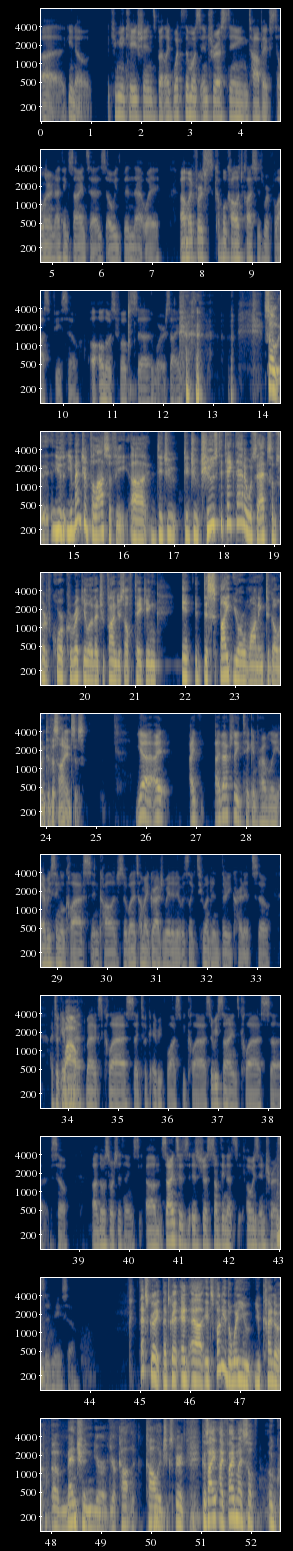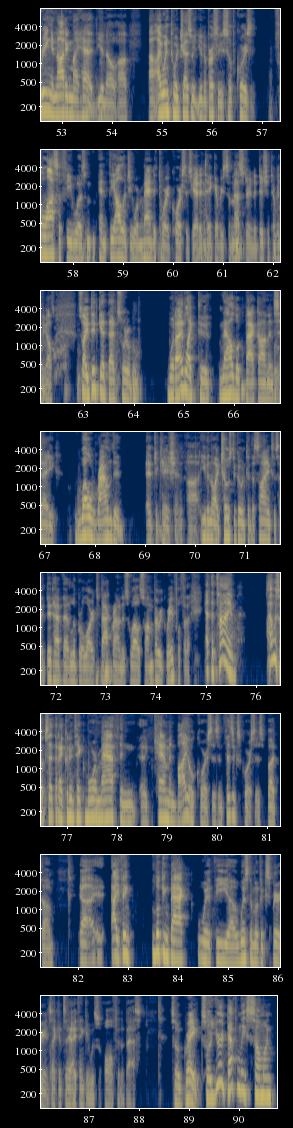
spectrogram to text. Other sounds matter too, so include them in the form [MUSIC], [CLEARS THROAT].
uh, you know, communications. But like, what's the most interesting topics to learn? I think science has always been that way. Uh, my first couple college classes were philosophy, so all, all those folks uh, were science. [LAUGHS] so you you mentioned philosophy. Uh, did you did you choose to take that, or was that some sort of core curricula that you found yourself taking, in, despite your wanting to go into the sciences? Yeah, I I I've actually taken probably every single class in college. So by the time I graduated, it was like 230 credits. So I took every wow. mathematics class, I took every philosophy class, every science class. Uh, so uh, those sorts of things. Um, science is, is just something that's always interested me. So that's great. That's great. And uh, it's funny the way you you kind of uh, mention your your co- college experience because I, I find myself agreeing and nodding my head. You know, uh, uh, I went to a Jesuit university, so of course philosophy was and theology were mandatory courses you had to take every semester in addition to everything else. So I did get that sort of what I'd like to now look back on and say well-rounded education. Uh, even though I chose to go into the sciences, I did have that liberal arts background as well. So I'm very grateful for that. At the time, I was upset that I couldn't take more math and uh, chem and bio courses and physics courses. But um, uh, I think looking back with the uh, wisdom of experience, I could say I think it was all for the best. So great. So you're definitely someone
